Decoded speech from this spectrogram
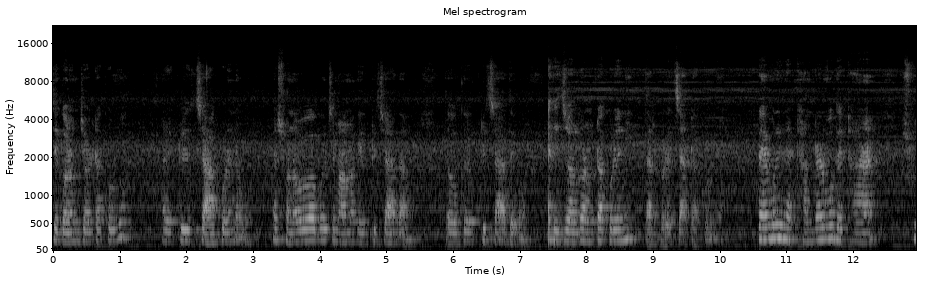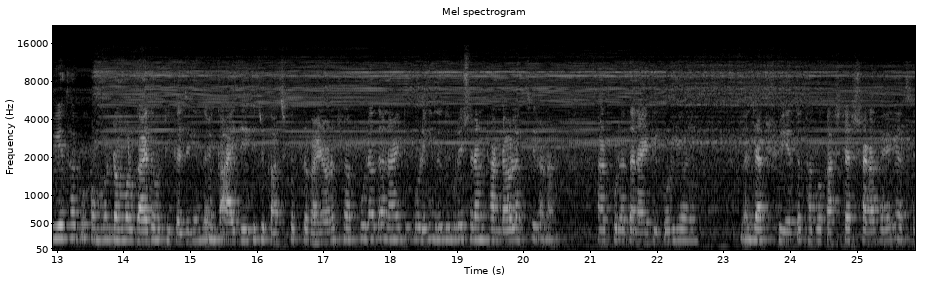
যে গরম জলটা করব, আর একটু চা করে নেব। আর সোনা বাবা বলছে মা আমাকে একটু চা দাও, তো ওকে একটু চা দেবো। আগে জল গরমটা করে নিই তারপরে চাটা করব। এমনই না, ঠান্ডার মধ্যে শুয়ে থাকব, কম্বল টম্বল গায়ে দেবো, ঠিক আছে। কিন্তু আমি গায়ে দিয়ে কিছু কাজ করতে পারি না অনেক সময় ফুলাতা নাইটি পরি, কিন্তু দুপুরে সেরকম ঠান্ডাও লাগছিল না। আর ফুলাতা নাইটি পরিও নি। যাক, শুয়ে তো থাকব কাজটা সারা হয়ে গেছে।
